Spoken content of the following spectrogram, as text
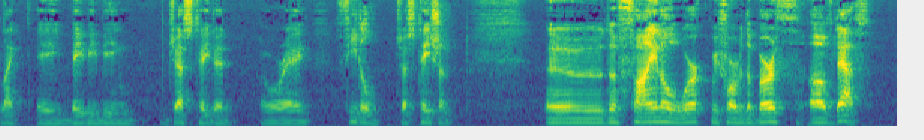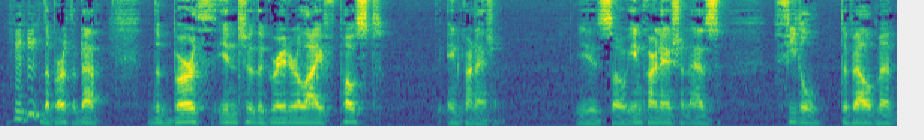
like a baby being gestated or a fetal gestation. Uh, the final work before the birth of death, the birth of death, the birth into the greater life post incarnation is so incarnation as fetal development,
